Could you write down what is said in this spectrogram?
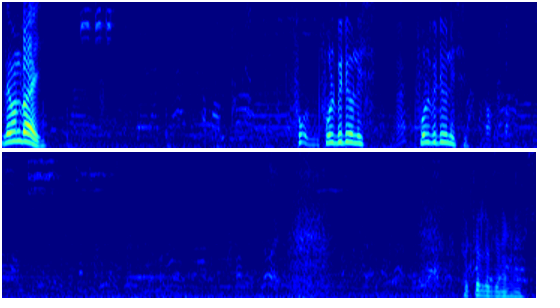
লেমন ভাই। ফু- ফুল ভিডিও নিছি। হ্যাঁ? ফুল ভিডিও নিছি। প্রচুর লোকজন এখানে আসছে।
